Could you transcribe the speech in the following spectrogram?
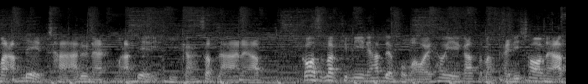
มาอัปเดตช้าด้วยนะ มาอัปเดตอีกทีกลางสัปดาห์นะครับ ก็สำหรับคลิปนี้นะครับ เดี๋ยวผมเอาไว้เท่านี้ครับสำหรับใครที่ชอบนะครับ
